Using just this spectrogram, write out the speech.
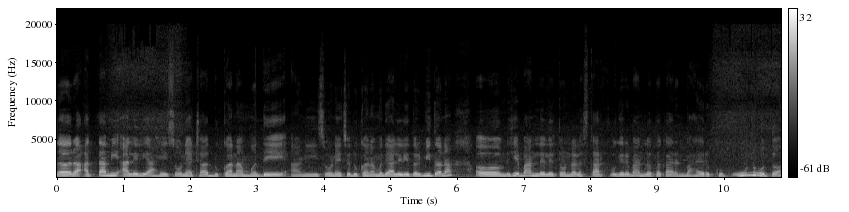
तर आत्ता मी आलेली आहे सोन्याच्या दुकानामध्ये आणि सोन्याच्या दुकानामध्ये आलेली तर मी तर ना हे बांधलेले तोंडाला स्कार्फ वगैरे बांधलं होतं कारण बाहेर खूप ऊन होतं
